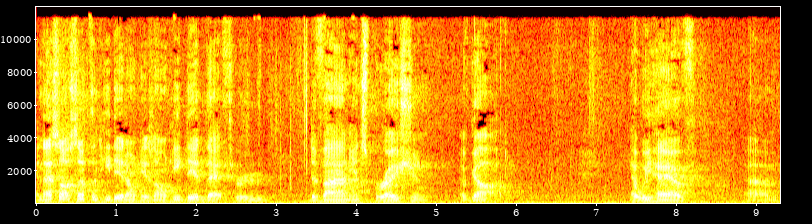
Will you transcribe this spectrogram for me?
And that's not something he did on his own. He did that through divine inspiration of God. Now we have um,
